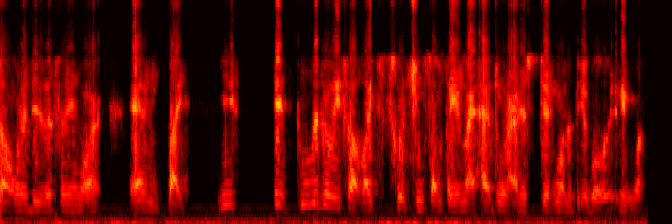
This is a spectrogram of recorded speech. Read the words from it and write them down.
don't want to do this anymore. And like it literally felt like switching something in my head to where I just didn't want to be a bully anymore.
